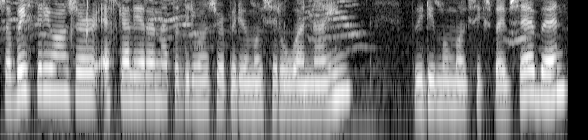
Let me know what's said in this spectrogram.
So base diri mo sir, escalera na to diri mo sir, pwede mo mag 019, pwede mo mag 657.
